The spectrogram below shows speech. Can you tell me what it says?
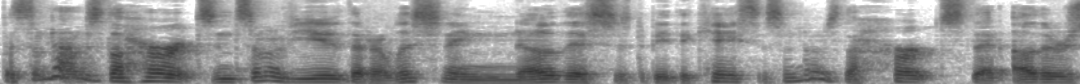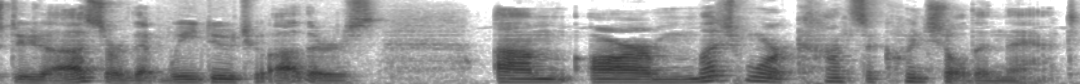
But sometimes the hurts, and some of you that are listening know this is to be the case, that sometimes the hurts that others do to us or that we do to others um, are much more consequential than that.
